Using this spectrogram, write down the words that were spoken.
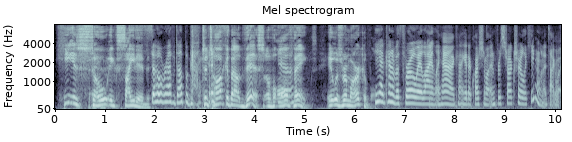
he is so excited So revved up about to this. talk about this of all things. It was remarkable. He had kind of a throwaway line like, ah, can I get a question about infrastructure? Like, he didn't want to talk about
